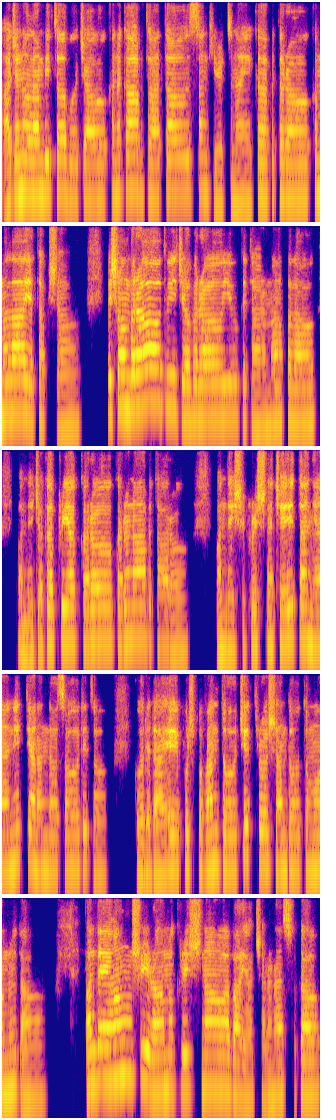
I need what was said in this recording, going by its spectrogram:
Ajanulambita bhujao kanakabhatato sankirtanaika pitaro kamalaya taksho Vishwambaro dvijabaro yukatarmapalo Vande jagapriyakaro karunavataro Vande Shri Krishna Chaitanya Nityananda Sahodito Godadaye Pushpavanto Chitro Shando Tamonuda Vandeham Sri Ramakrishna Abhaya Charana Sukho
